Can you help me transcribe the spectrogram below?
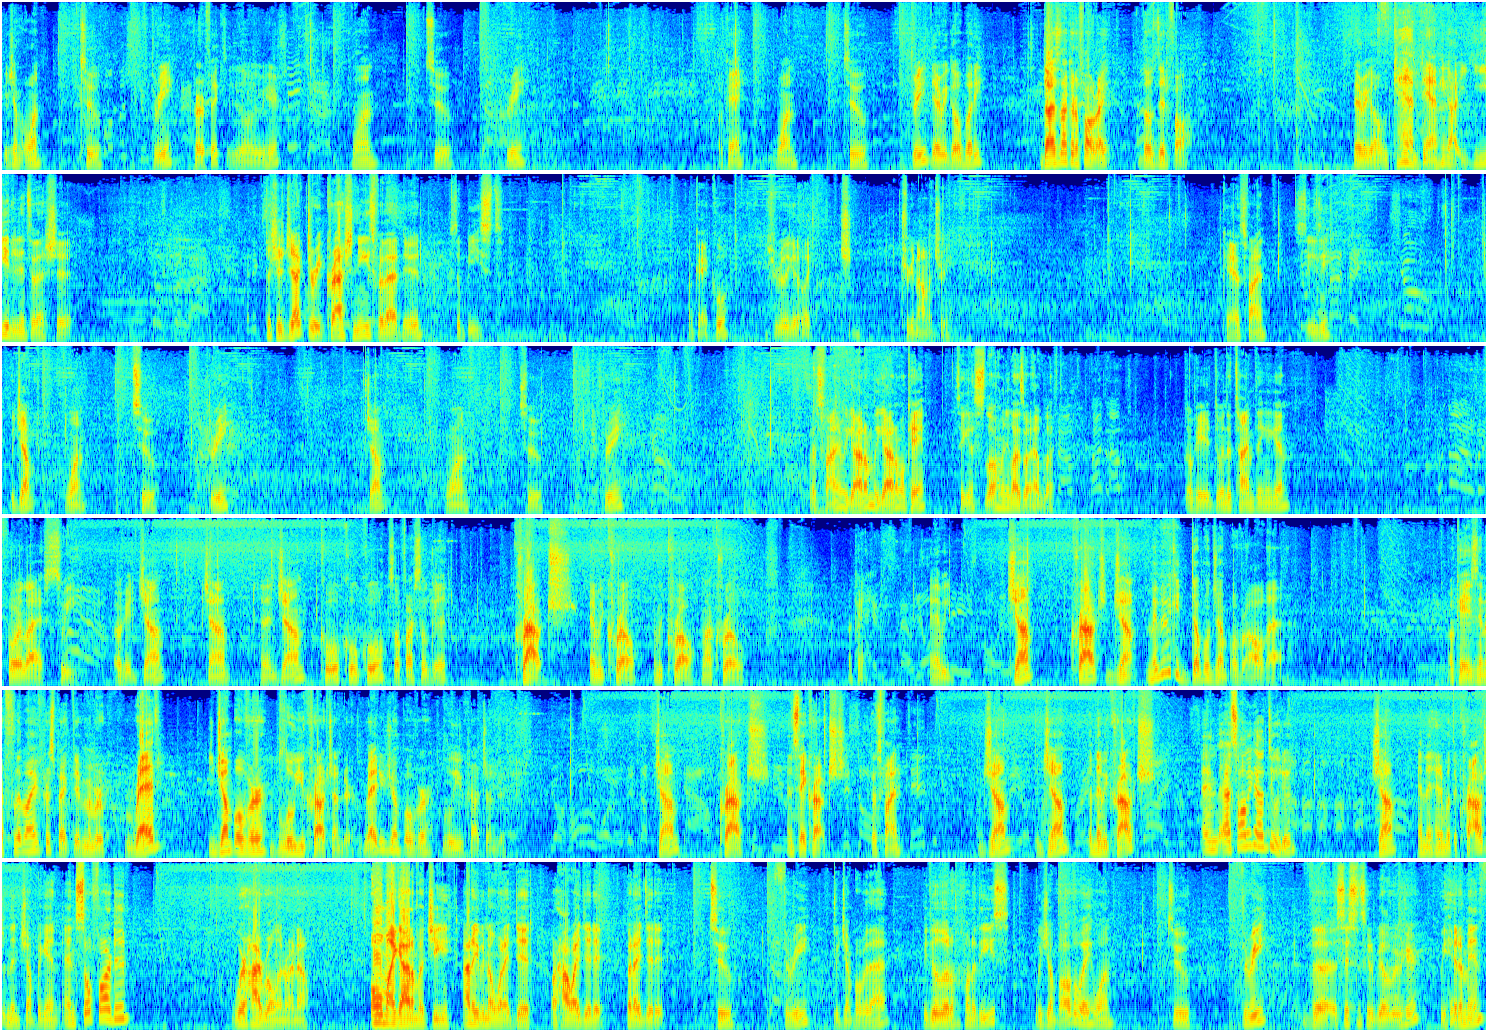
We jump at one, two, three. Perfect. The one over here. One, two, three. Okay. One, two, three. There we go, buddy. That's not gonna fall, right? Those did fall. There we go. God damn, he got yeeted into that shit. The trajectory crash knees for that dude. He's a beast. Okay, cool. Should really get like tr trigonometry. Okay, that's fine. It's easy. We jump. One, two, three. Jump. One, two, three. That's fine. We got him. We got him. Okay. Taking it slow. How many lives do I have left? Okay, you're doing the time thing again. Four lives. Sweet. Okay, jump, jump, and then jump. Cool, cool, cool. So far, so good. Crouch. And we crow. And we crow. Not crow. Okay. And then we jump, crouch, jump. Maybe we could double jump over all that. Okay, he's going to flip my perspective. Remember, red, you jump over. Blue, you crouch under. Red, you jump over. Blue, you crouch under. Jump, crouch, and stay crouched. That's fine. Jump, jump, and then we crouch. And that's all we gotta do, dude. Jump, and then hit him with the crouch, and then jump again. And so far, dude, we're high rolling right now. Oh my god, I'm a G. I don't even know what I did or how I did it, but I did it. Two, three. We jump over that. We do a little one of these. We jump all the way. One, two, three. The assistant's gonna be over here. We hit him in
